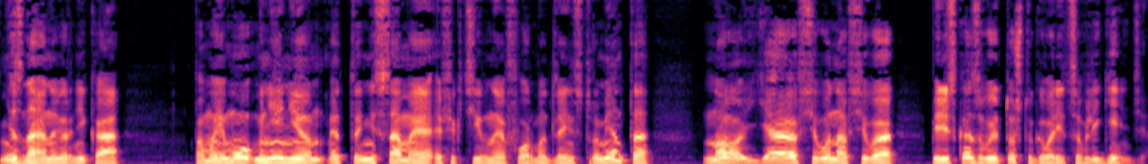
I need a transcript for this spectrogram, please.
«Не знаю наверняка. По моему мнению, это не самая эффективная форма для инструмента, но я всего-навсего пересказывают то, что говорится в легенде.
